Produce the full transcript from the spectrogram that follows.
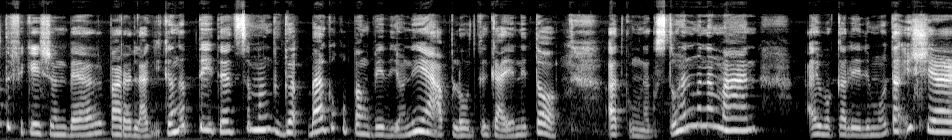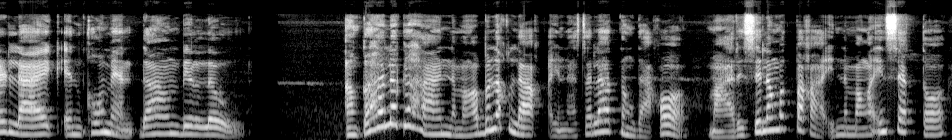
notification bell para lagi kang updated sa mga bago ko pang video niya upload kagaya nito. At kung nagustuhan mo naman ay huwag kalilimutang i-share, like, and comment down below. Ang kahalagahan ng mga bulaklak ay nasa lahat ng dako. Maaari silang magpakain ng mga insekto,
